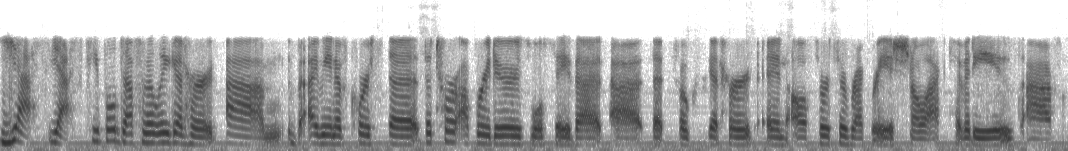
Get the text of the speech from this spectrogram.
Yes, yes, people definitely get hurt. Um, I mean, of course, the, the tour operators will say that uh, that folks get hurt in all sorts of recreational activities, uh, from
